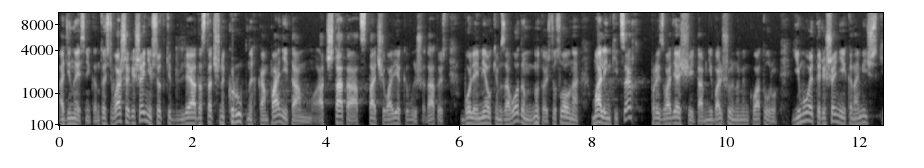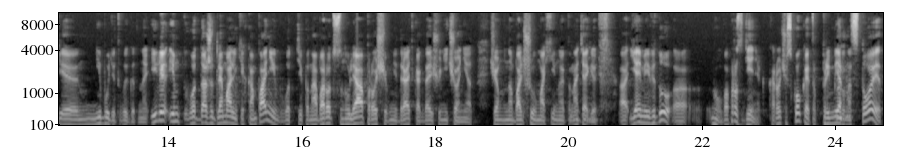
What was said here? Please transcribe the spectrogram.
1С. То есть ваше решение все-таки для достаточно крупных компаний, там от штата от 100 человек и выше, да, то есть более мелким заводом, ну, то есть условно маленький цех, производящий там небольшую номенклатуру, ему это решение экономически не будет выгодно. Или им вот даже для маленьких компаний, вот типа наоборот с нуля проще внедрять, когда еще ничего нет, чем на большую махину это натягивать. А, я имею в виду, а, ну, вопрос денег. Короче, сколько это примерно mm-hmm. стоит,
